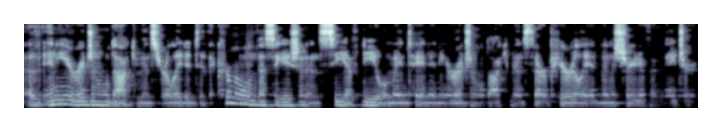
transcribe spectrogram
of any original documents related to the criminal investigation, and CFD will maintain any original documents that are purely administrative in nature.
